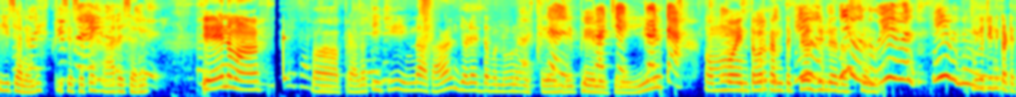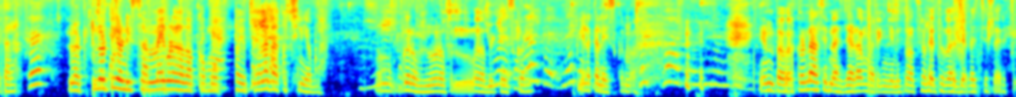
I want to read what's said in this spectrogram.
తీసానండి. తీసేసి అయితే ఆరేసాను. ఏందమ్మా? మా ప్రణతికి ఇందాక జడేద్దామని నూనె పోస్తే అండి పేలు వచ్చినాయి అమ్మ ఇంతవరకు అంత పేలు చూడలేదు అస్సలు. నీకు చిన్ని కట్టేస్తారా లట్టు లట్టు అండి సన్నయ్య కూడా కదా ఒక ముప్పై పేల దాకా వచ్చినాయి అబ్బా. ముగ్గురం నూనె ఫుల్గా పెట్టేసుకొని పీలకలు వేసుకున్నాం ఎంతవరకు ఉండాల్సింది ఆ జడ? మరి ఇంకెన్ని సంవత్సరాలు అవుతుంది ఆ జడ వచ్చేసరికి.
